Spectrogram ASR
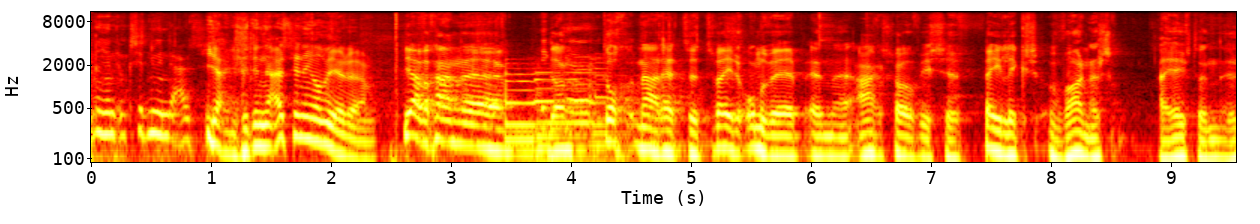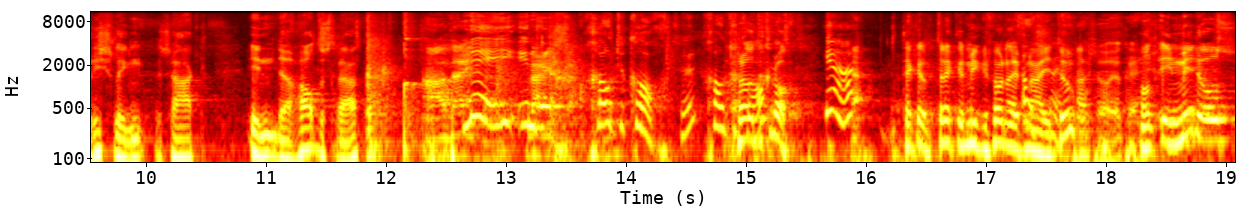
Verder in... Ik zit nu in de uitzending. Ja, je zit in de uitzending alweer. eh. Ja, we gaan eh, dan toch naar het eh, tweede onderwerp. En eh, aangeschoven is eh, Felix Warners. Hij heeft een Rieslingzaak in de Haltestraat. Nee, in de Grote Krocht. Hè? Grote, Grote Krocht. Ja. Trek, trek de microfoon even Oh, naar je toe. Oh, sorry, oké. Want inmiddels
